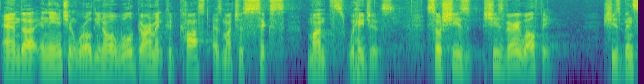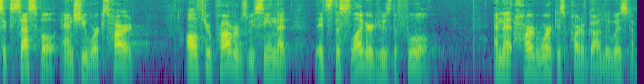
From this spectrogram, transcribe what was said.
And uh, in the ancient world, you know, a wool garment could cost as much as six months' wages. So she's, she's very wealthy. She's been successful and she works hard. All through Proverbs, we've seen that it's the sluggard who's the fool, and that hard work is part of godly wisdom.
